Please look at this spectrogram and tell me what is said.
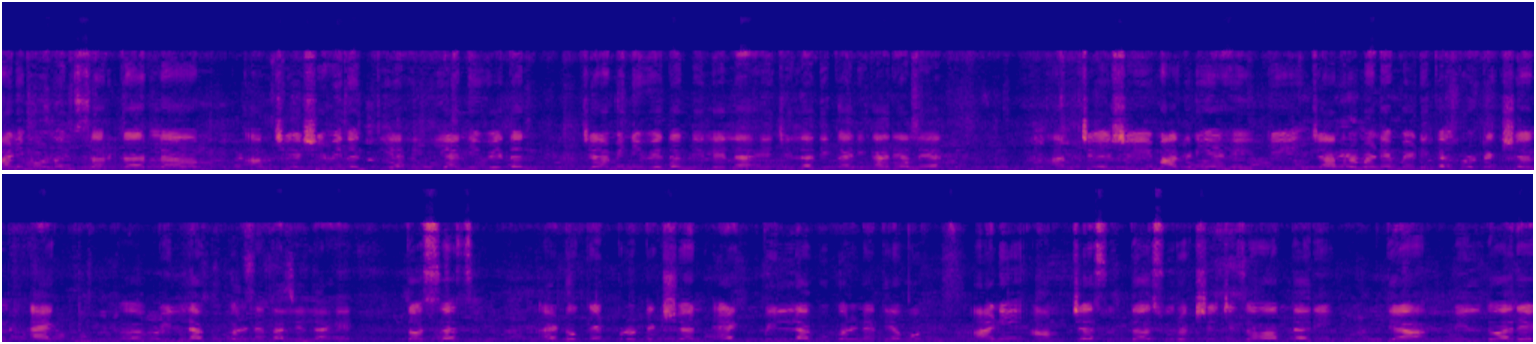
आणि म्हणून सरकारला आमची अशी विनंती आहे या निवेदन जे आम्ही निवेदन दिलेलं आहे जिल्हाधिकारी कार्यालयात आमची अशी मागणी आहे की ज्याप्रमाणे मेडिकल प्रोटेक्शन ॲक्ट बिल लागू करण्यात आलेलं आहे तसंच ॲडव्होकेट प्रोटेक्शन ॲक्ट बिल लागू करण्यात यावं आणि आमच्यासुद्धा सुरक्षेची जबाबदारी त्या बिलद्वारे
